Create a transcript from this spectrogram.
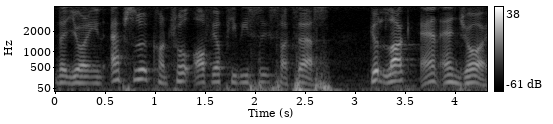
that you are in absolute control of your PPC success. Good luck and enjoy!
